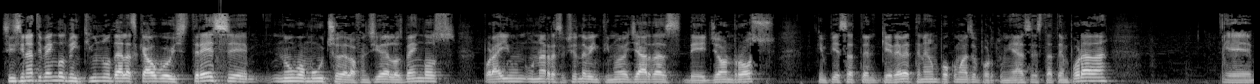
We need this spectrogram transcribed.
Cincinnati Bengals 21, Dallas Cowboys 13. No hubo mucho de la ofensiva de los Bengals. Por ahí una recepción de 29 yardas de John Ross, que, empieza que debe tener un poco más de oportunidades esta temporada. Eh,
